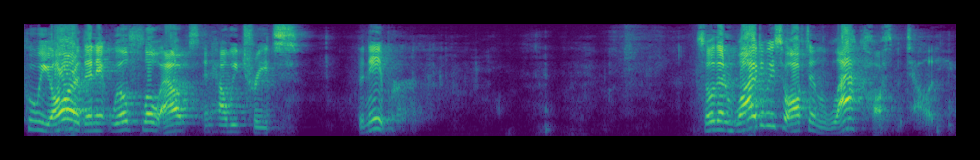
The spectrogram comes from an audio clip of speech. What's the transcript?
who we are, then it will flow out in how we treat the neighbor. So then, why do we so often lack hospitality?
